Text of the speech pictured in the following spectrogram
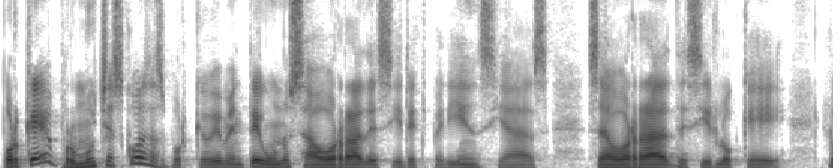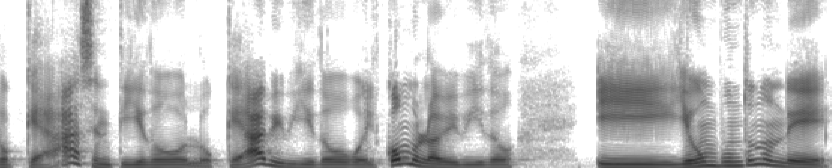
¿Por qué? Por muchas cosas, porque obviamente uno se ahorra decir experiencias, se ahorra decir lo que, lo que ha sentido, lo que ha vivido o el cómo lo ha vivido. Y llega un punto en donde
